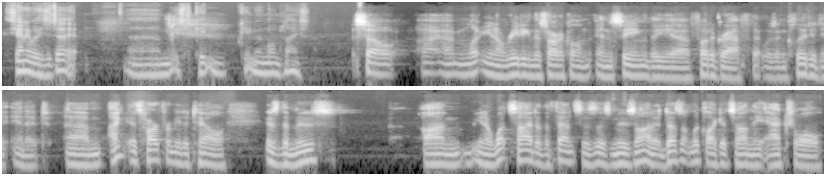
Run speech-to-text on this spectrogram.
it's the only way to do it. Um, is to keep them, keep them in one place. So I- I'm you know reading this article and, and seeing the uh, photograph that was included in it. Um, I, it's hard for me to tell is the moose on you know what side of the fence is this moose on? It doesn't look like it's on the actual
